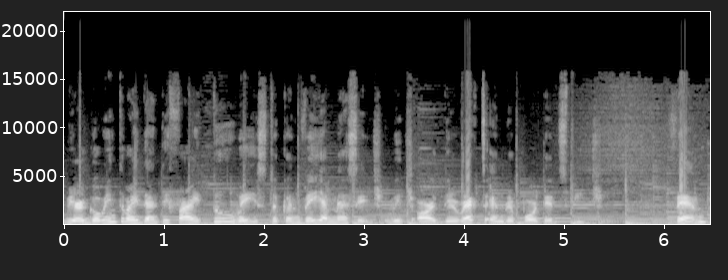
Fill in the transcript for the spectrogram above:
we are going to identify two ways to convey a message which are direct and reported speech. Then,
